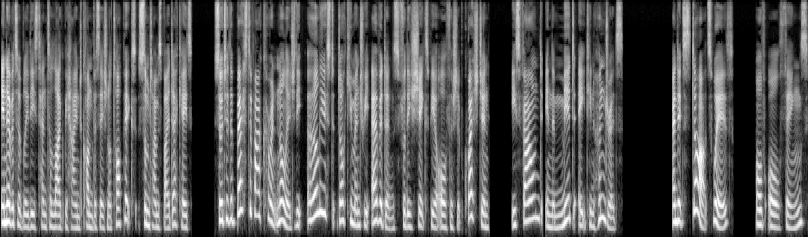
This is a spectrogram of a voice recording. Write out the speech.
Inevitably, these tend to lag behind conversational topics, sometimes by decades, so, to the best of our current knowledge, the earliest documentary evidence for the Shakespeare authorship question is found in the mid 1800s. And it starts with, of all things,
